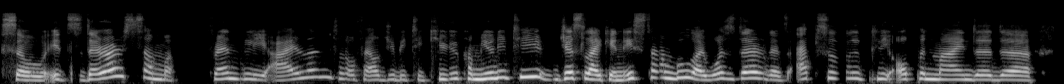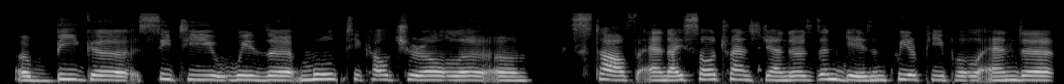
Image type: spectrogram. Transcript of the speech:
so it's there are some friendly island of LGBTQ community, just like in Istanbul. I was there. That's absolutely open-minded, uh, a big uh, city with uh, multicultural uh, um, stuff, and I saw transgenders and gays and queer people and uh,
